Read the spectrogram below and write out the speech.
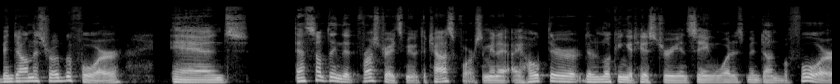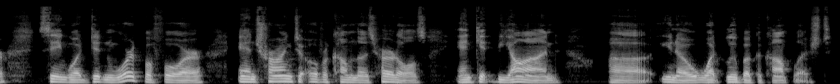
Been down this road before. And that's something that frustrates me with the task force. I mean, I, I, hope they're they're looking at history and seeing what has been done before, seeing what didn't work before, and trying to overcome those hurdles and get beyond, uh, you know, what Blue Book accomplished.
